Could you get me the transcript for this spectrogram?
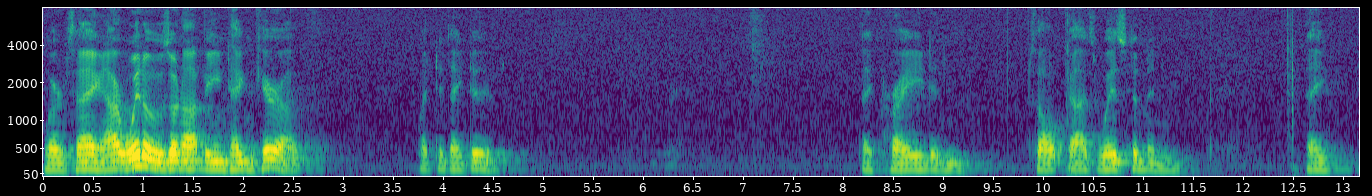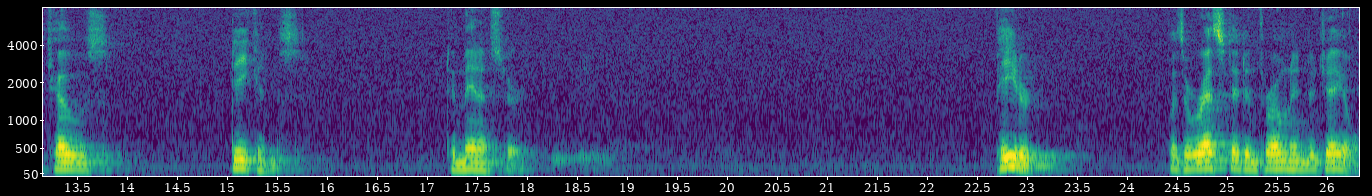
were saying, Our widows are not being taken care of. What did they do? They prayed and sought God's wisdom, and they chose deacons to minister. Peter was arrested and thrown into jail.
